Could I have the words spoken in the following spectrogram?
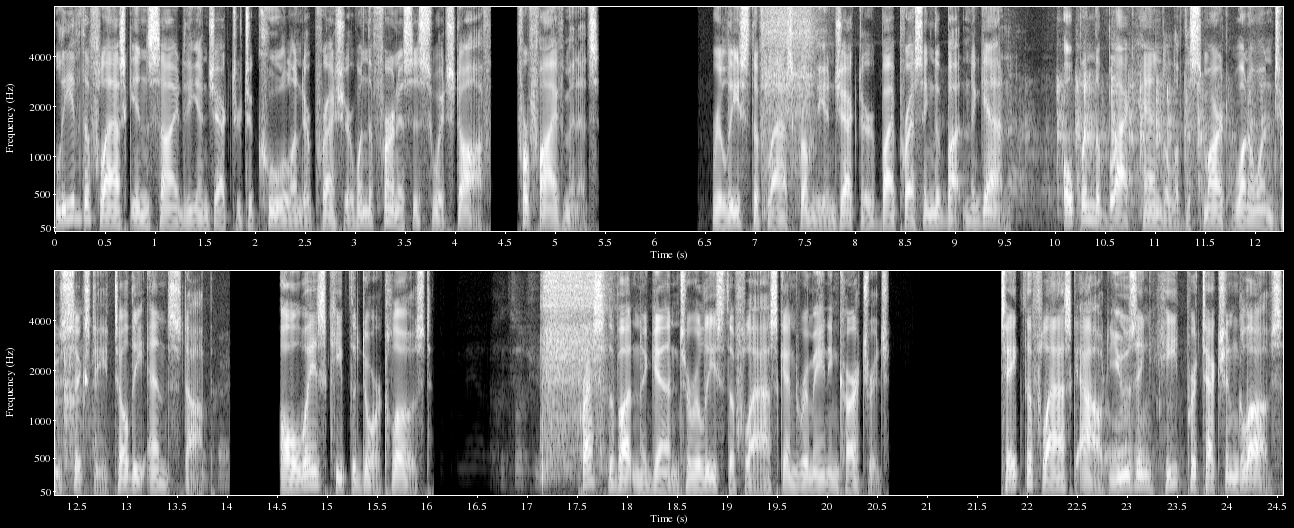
Leave the flask inside the injector to cool under pressure when the furnace is switched off for 5 minutes. Release the flask from the injector by pressing the button again. Open the black handle of the Smart 101260 till the end stop. Always keep the door closed. Press the button again to release the flask and remaining cartridge. Take the flask out using heat protection gloves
